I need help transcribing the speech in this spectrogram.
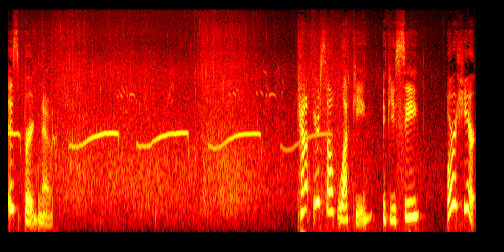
is BirdNote. Count yourself lucky if you see or hear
